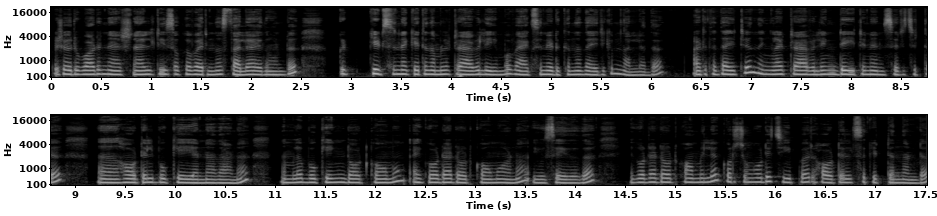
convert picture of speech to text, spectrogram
പക്ഷേ ഒരുപാട് നാഷണാലിറ്റീസ് ഒക്കെ വരുന്ന സ്ഥലമായതുകൊണ്ട് കിഡ്സിനൊക്കെ ആയിട്ട് നമ്മൾ ട്രാവൽ ചെയ്യുമ്പോൾ വാക്സിൻ എടുക്കുന്നതായിരിക്കും നല്ലത്. അടുത്തതായിട്ട് നിങ്ങളെ ട്രാവലിംഗ് ഡേറ്റിനനുസരിച്ചിട്ട് ഹോട്ടൽ ബുക്ക് ചെയ്യുന്നതാണ് നമ്മൾ ബുക്കിംഗ് ഡോട്ട് കോമും എഗോഡ ഡോട്ട് കോമും ആണ് യൂസ് ചെയ്തത്. എഗോഡ ഡോട്ട് കോമിൽ കുറച്ചും കൂടി ചീപ്പർ ഹോട്ടൽസ് കിട്ടുന്നുണ്ട്.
